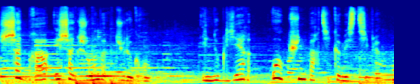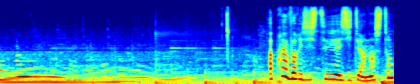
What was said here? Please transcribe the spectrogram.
chaque bras et chaque jambe du Legrand. Ils n'oublièrent aucune partie comestible. Après avoir hésité, un instant,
